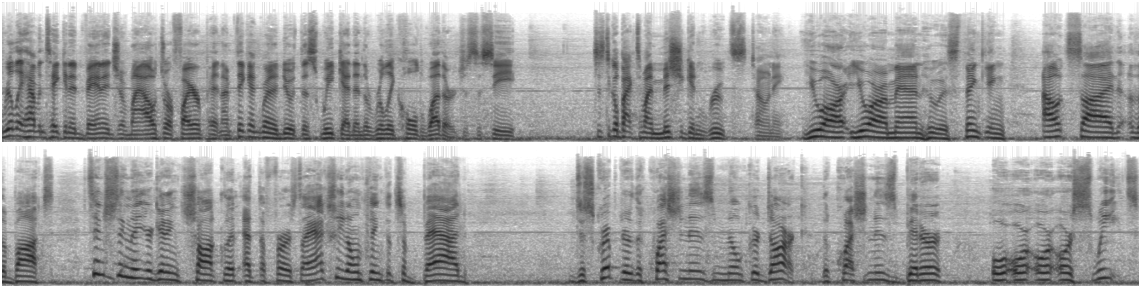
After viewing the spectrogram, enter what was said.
really haven't taken advantage of my outdoor fire pit, and I think I'm going to do it this weekend in the really cold weather just to see, just to go back to my Michigan roots, Tony. You are you are a man who is thinking outside the box. It's interesting that you're getting chocolate at the first. I actually don't think that's a bad descriptor. The question is milk or dark. The question is bitter or or, or, or sweet.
